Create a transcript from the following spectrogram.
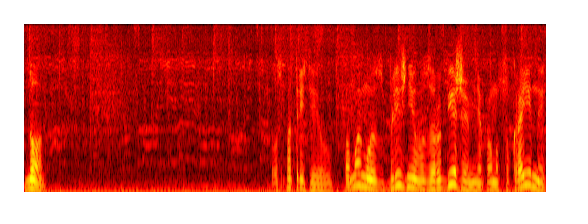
Но смотрите, по-моему, с ближнего зарубежья, мне, по-моему, с Украины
